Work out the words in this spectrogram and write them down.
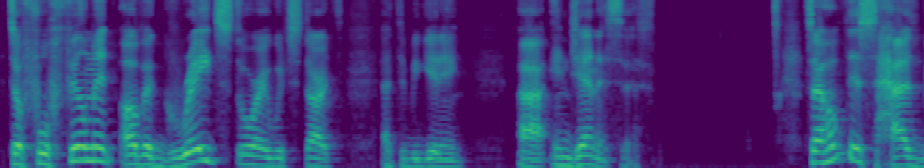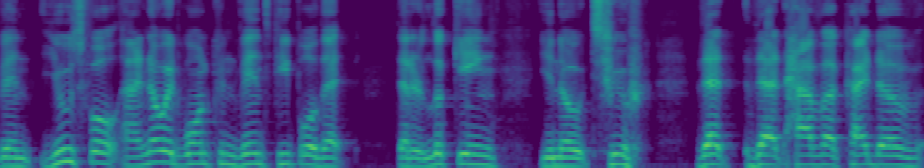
It's a fulfillment of a great story which starts at the beginning uh, in Genesis. So I hope this has been useful. And I know it won't convince people that that are looking, you know, to that that have a kind of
